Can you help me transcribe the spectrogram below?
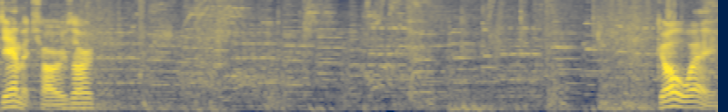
Damn it, Charizard. Go away.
